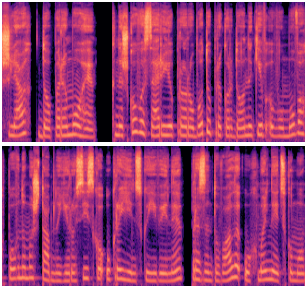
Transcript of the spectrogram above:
Шлях до перемоги. Книжкову серію про роботу прикордонників в умовах повномасштабної російсько-української війни презентували у Хмельницькому.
